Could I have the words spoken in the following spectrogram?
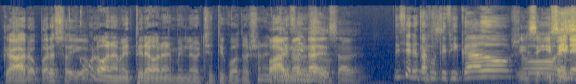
Claro, por eso digo. ¿Cómo lo van a meter ahora en 1984? Yo no Ay, no, entiendo nadie sabe. Dicen que está justificado. Yo, Y sí, y sí, en sí,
